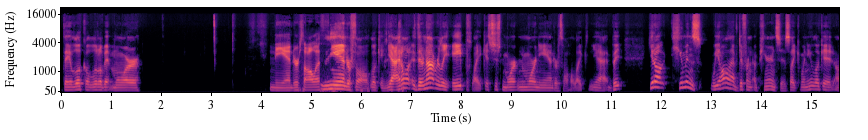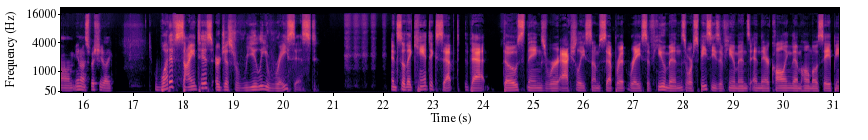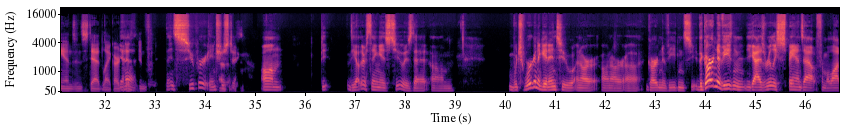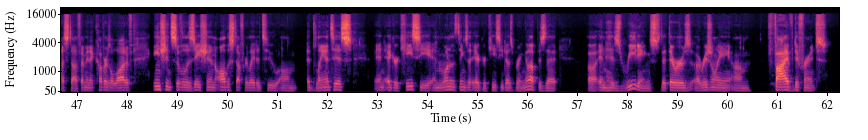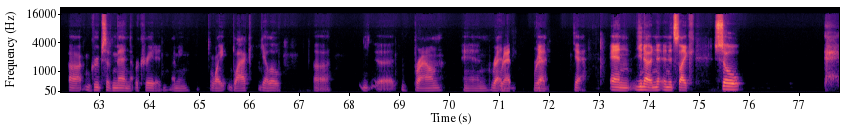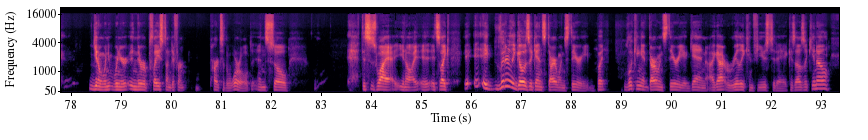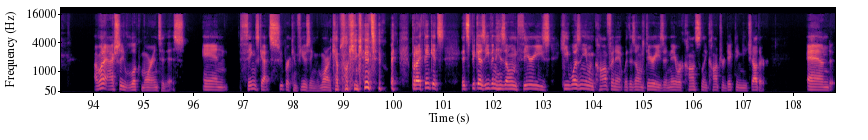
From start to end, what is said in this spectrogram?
they look a little bit more Neanderthal. Neanderthal looking. Yeah, I don't. They're not really ape like. It's just more more Neanderthal like. Yeah, but you know, humans we all have different appearances. Like when you look at um, you know, especially like What if scientists are just really racist? And so they can't accept that those things were actually some separate race of humans or species of humans, and they're calling them Homo sapiens instead, like our Yeah. distant. It's super interesting. Um, the the other thing is too is that um, which we're going to get into on our on our uh, Garden of Eden. The Garden of Eden, you guys, really spans out from a lot of stuff. I mean, it covers a lot of ancient civilization, all the stuff related to um, Atlantis and Edgar Cayce. And one of the things that Edgar Cayce does bring up is that uh, in his readings that there was originally um, five different uh, groups of men that were created. I mean, white, black, yellow, uh, uh, brown, and red. Red, red. Yeah. And, you know, and, and it's like, so, you know, when, when you're, and they were placed on different parts of the world. And so, this is why, you know, it, it's like, it, it it literally goes against Darwin's theory, but looking at Darwin's theory again, I got really confused today because I was like, you know, I want to actually look more into this. And things got super confusing the more I kept looking into it. But I think it's it's because even his own theories, he wasn't even confident with his own theories, and they were constantly contradicting each other. And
